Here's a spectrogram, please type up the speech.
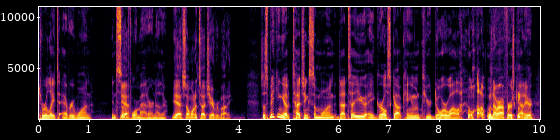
to relate to everyone in some Yeah. format or another. Yes, I want to touch everybody. So, speaking of touching someone, did I tell you a Girl Scout came to your door while, while whenever I first got here?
